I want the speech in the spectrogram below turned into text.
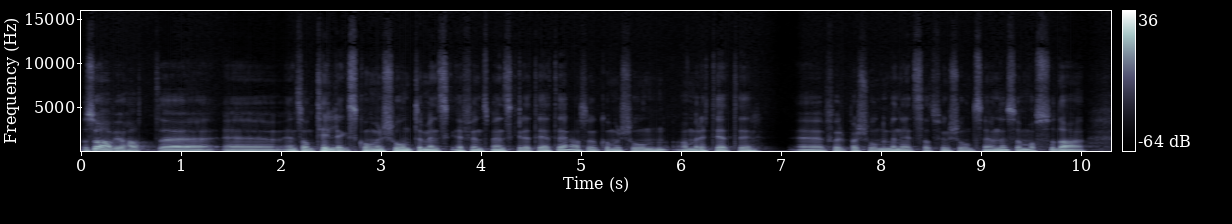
Og så har vi jo hatt eh, en sånn tilleggskonvensjon til menneske, FNs menneskerettigheter. Altså en konvensjon om rettigheter eh, for personer med nedsatt funksjonsevne, som også da eh,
